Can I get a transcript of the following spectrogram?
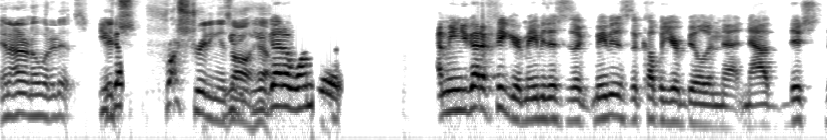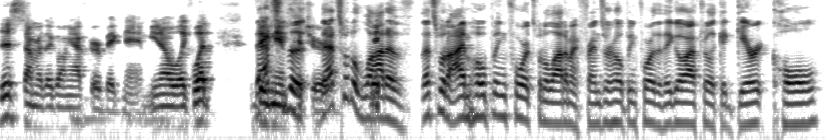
and I don't know what it is. It's got, frustrating as all hell. You gotta wonder. I mean, you got to figure maybe this is a maybe this is a couple year build in that now this this summer they're going after a big name. You know, like what that's the pitcher. that's what a lot of that's what I'm hoping for. It's what a lot of my friends are hoping for that they go after like a Gerrit Cole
